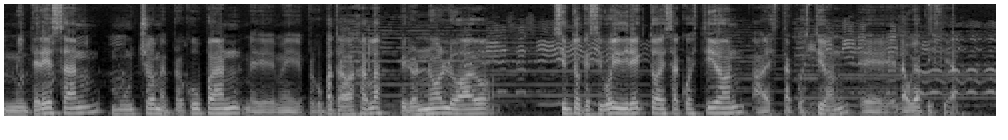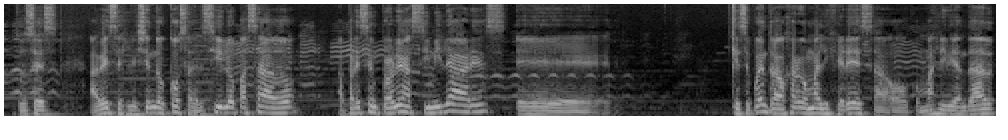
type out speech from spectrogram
me interesan mucho, me preocupan, me, me preocupa trabajarlas, pero no lo hago. Siento que si voy directo a esa cuestión, a esta cuestión, eh, la voy a pifiar. Entonces, a veces leyendo cosas del siglo pasado, aparecen problemas similares eh, que se pueden trabajar con más ligereza o con más liviandad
